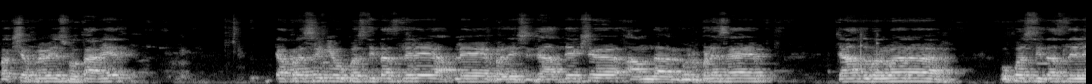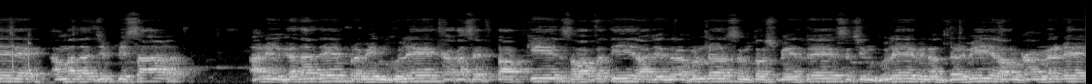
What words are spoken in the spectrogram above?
पक्षप्रवेश होत आहेत त्याप्रसंगी उपस्थित असलेले आपले प्रदेशाचे अध्यक्ष आमदार घोरपडे साहेब त्याचबरोबर उपस्थित असलेले अंबादासजी पिसाळ अनिल गदादे प्रवीण घुले काकासाहेब तापकीर सभापती राजेंद्र गुंड संतोष मेहत्रे सचिन घुले विनोद दळवी राहुल गांगर्डे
